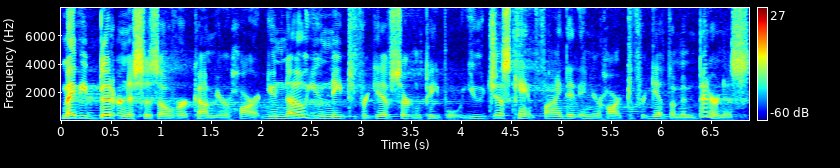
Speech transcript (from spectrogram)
Maybe bitterness has overcome your heart. You know you need to forgive certain people. You just can't find it in your heart to forgive them. And bitterness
